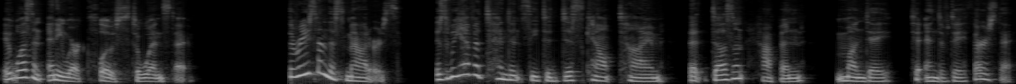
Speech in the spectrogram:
It wasn't anywhere close to Wednesday. The reason this matters is we have a tendency to discount time that doesn't happen Monday to end of day Thursday.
